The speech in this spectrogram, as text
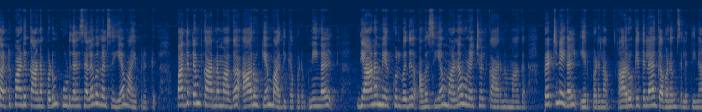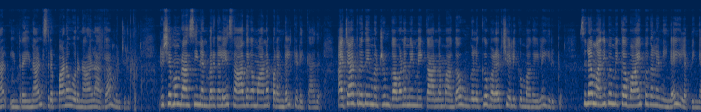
கட்டுப்பாடு காணப்படும் கூடுதல் செலவுகள் செய்ய வாய்ப்பு இருக்குது பதட்டம் காரணமாக ஆரோக்கியம் பாதிக்கப்படும். நீங்கள் தியானம் மேற்கொள்வது அவசியம். மன உளைச்சல் காரணமாக பிரச்சனைகள் ஏற்படலாம். ஆரோக்கியத்தில் கவனம் செலுத்தினால் இன்றைய நாள் சிறப்பான ஒரு நாளாக அமைஞ்சிருக்கும் ரிஷபம் ராசி நண்பர்களே சாதகமான பலன்கள் கிடைக்காது. அஜாக்கிரதை மற்றும் கவனமின்மை காரணமாக உங்களுக்கு வளர்ச்சி அளிக்கும் வகையில் இருக்குது சில மதிப்புமிக்க வாய்ப்புகளை நீங்கள் இழப்பீங்க.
